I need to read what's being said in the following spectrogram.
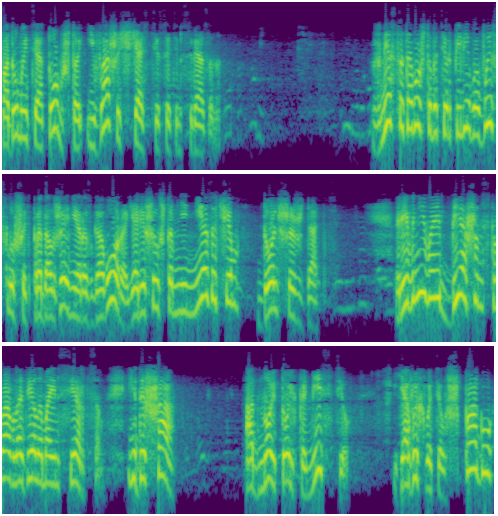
подумайте о том, что и ваше счастье с этим связано. Вместо того, чтобы терпеливо выслушать продолжение разговора, я решил, что мне незачем дольше ждать. Ревнивое бешенство овладело моим сердцем, и дыша одной только местью, я выхватил шпагу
